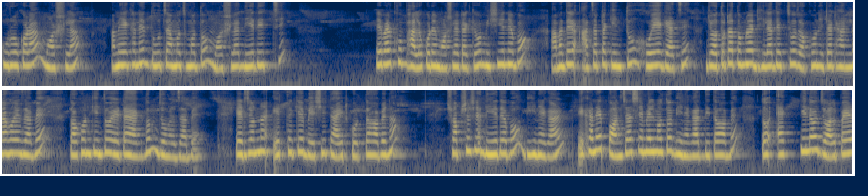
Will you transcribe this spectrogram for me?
গুঁড়ো করা মশলা। আমি এখানে দু চামচ মতো মশলা দিয়ে দিচ্ছি। এবার খুব ভালো করে মশলাটাকেও মিশিয়ে নেব। আমাদের আচারটা কিন্তু হয়ে গেছে। যতটা তোমরা ঢিলা দেখছ যখন এটা ঠান্ডা হয়ে যাবে, তখন কিন্তু এটা একদম জমে যাবে। এর জন্য এর থেকে বেশি টাইট করতে হবে না। সবশেষে দিয়ে দেব ভিনেগার। এখানে পঞ্চাশ এমএল মতো ভিনেগার দিতে হবে। তো এক কিলো জলপাইয়ের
